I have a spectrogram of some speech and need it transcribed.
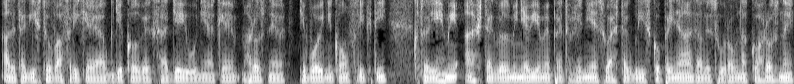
ale takisto v Afrike a kdekoľvek sa dejú nejaké hrozné tie vojny, konflikty, ktorých my až tak veľmi nevieme, pretože nie sú až tak blízko pri nás, ale sú rovnako hrozné.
